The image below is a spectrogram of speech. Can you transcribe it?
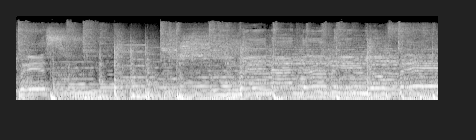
And when I look in your face,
